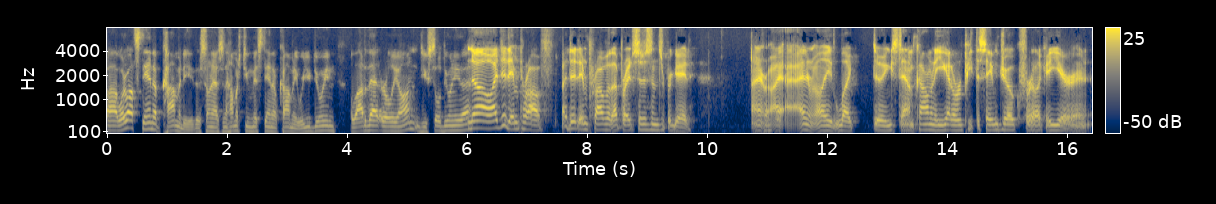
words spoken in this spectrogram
uh, what about stand up comedy? There's someone asking how much do you miss stand up comedy? Were you doing a lot of that early on? Do you still do any of that? No, I did improv. I did improv with Upright Citizens Brigade. I I, I didn't really like doing stand up comedy, you got to repeat the same joke for like a year.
